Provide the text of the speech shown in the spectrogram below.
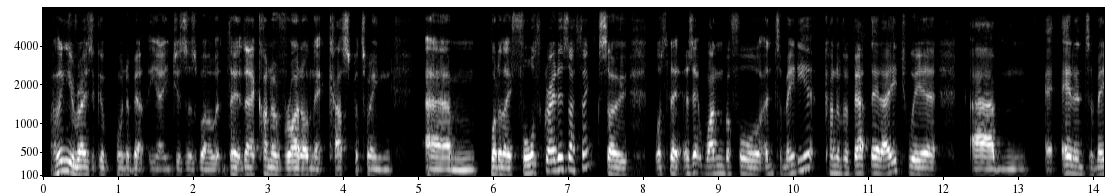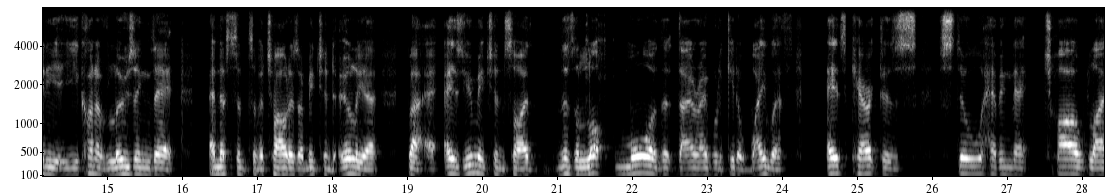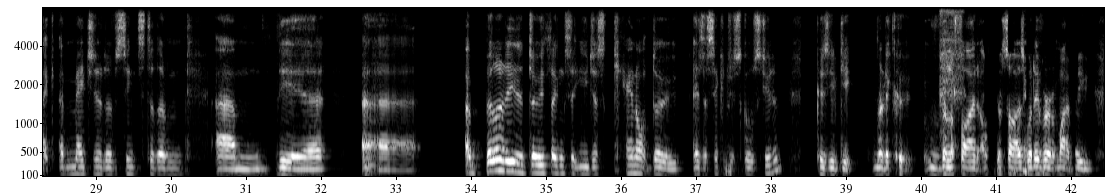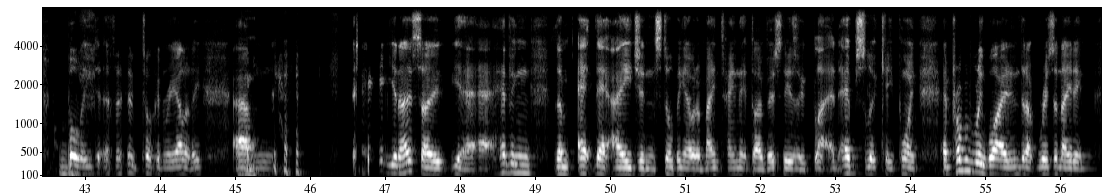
I think you raise a good point about the ages as well. They're, they're kind of right on that cusp between um, what are they fourth graders i think so what's that is that one before intermediate kind of about that age where um, at intermediate, you're kind of losing that innocence of a child, as I mentioned earlier. But as you mentioned, side, there's a lot more that they are able to get away with as characters, still having that childlike, imaginative sense to them. Um, their uh, ability to do things that you just cannot do as a secondary school student because you get ridiculed, vilified, ostracized, whatever it might be, bullied, if talking reality. Um, you know, so yeah, having them at that age and still being able to maintain that diversity is a, like an absolute key point, and probably why it ended up resonating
